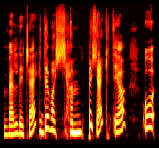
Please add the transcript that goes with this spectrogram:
veldig kjekt. det var kjempekjekt. Ja, og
